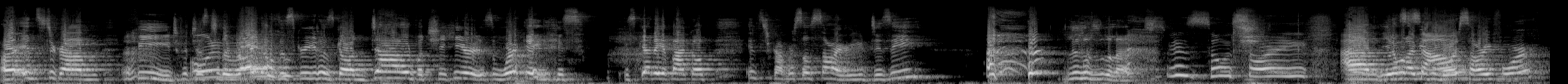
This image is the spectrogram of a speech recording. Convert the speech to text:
our Instagram feed, which is Oh, to the right of the screen, has gone down, but Shahir is working. He's, he's getting it back up. Instagram, we're so sorry. Are you dizzy? Little to the left. We're so sorry. Um, you know what I'm even more sorry for?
